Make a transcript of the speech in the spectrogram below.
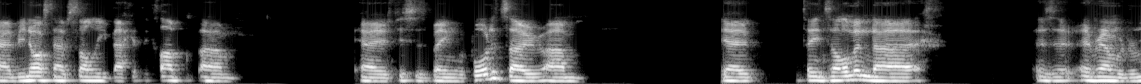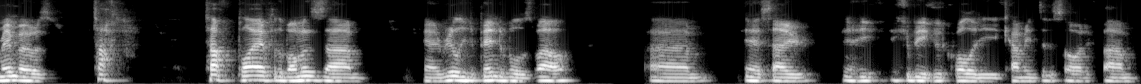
uh, it'd be nice to have Solly back at the club um, uh, if this is being reported. So, um, yeah, Dean Solomon, uh, as everyone would remember, was tough, tough player for the Bombers. Um, you know, really dependable as well. Um, yeah, so you know, he, he could be a good quality to come into the side if um,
